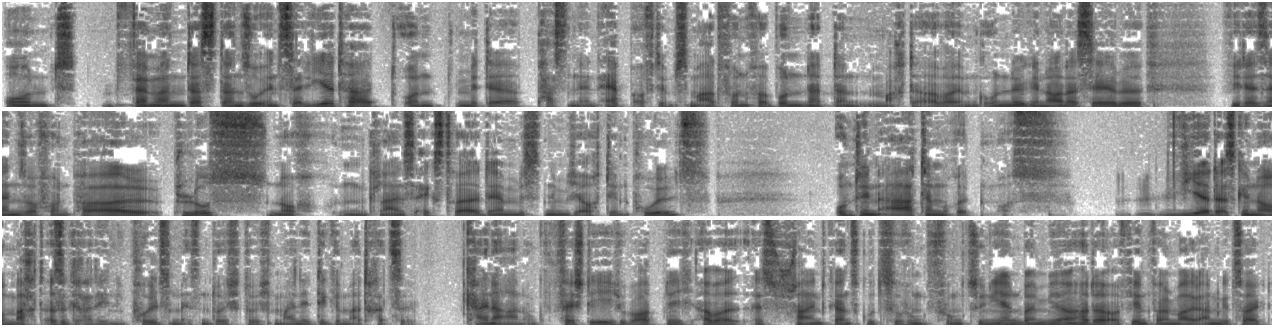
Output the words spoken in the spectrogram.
Und wenn man das dann so installiert hat und mit der passenden App auf dem Smartphone verbunden hat, dann macht er aber im Grunde genau dasselbe wie der Sensor von Pearl plus noch ein kleines Extra, der misst nämlich auch den Puls und den Atemrhythmus. Wie er das genau macht, also gerade in die Pulsmessen durch, durch meine dicke Matratze, keine Ahnung, verstehe ich überhaupt nicht, aber es scheint ganz gut zu fun funktionieren. Bei mir hat er auf jeden Fall mal angezeigt,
